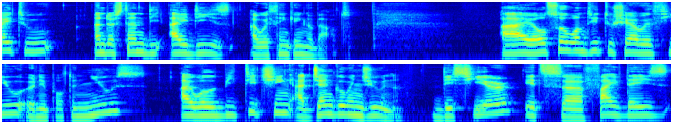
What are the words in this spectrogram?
Try to understand the ideas I was thinking about. I also wanted to share with you an important news. I will be teaching at Django in June. This year, it's a five days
